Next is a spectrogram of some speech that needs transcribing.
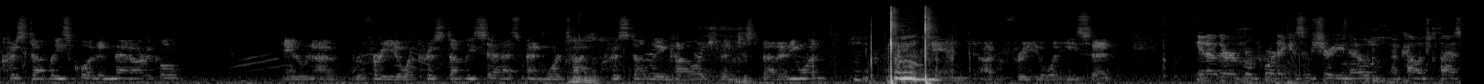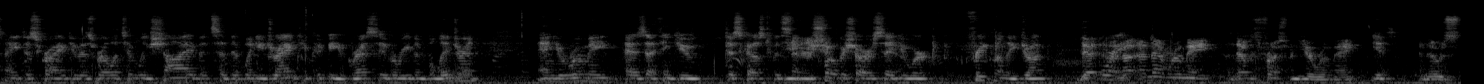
Chris Dudley's quoted in that article. And I refer you to what Chris Dudley said. I spent more time with Chris Dudley in college than just about anyone. And I refer you to what he said. In other reporting, as I'm sure you know, a college classmate described you as relatively shy, but said that when you drank, you could be aggressive or even belligerent. And your roommate, as I think you discussed with Senator Klobuchar, said you were frequently drunk. That- and that roommate, that was freshman year roommate. Yes. and there was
